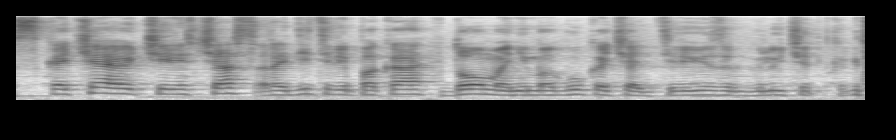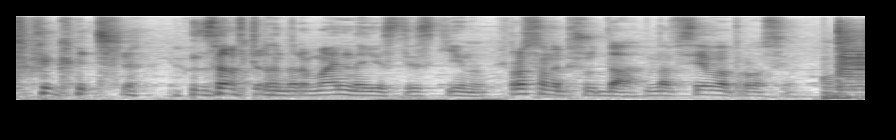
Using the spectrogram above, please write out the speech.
Скачаю через час, родители пока дома не могу качать, телевизор глючит, когда качаю. Завтра нормально, если скину. Просто напишу да на все вопросы. Итак,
